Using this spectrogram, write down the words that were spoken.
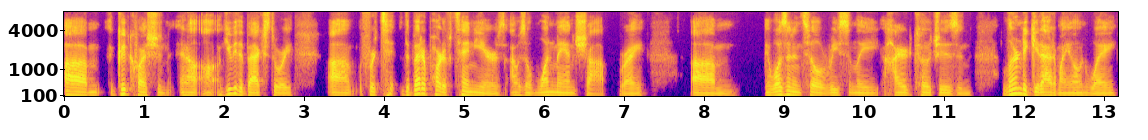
Um good question and i'll, I'll give you the backstory um for t- the better part of 10 years i was a one-man shop right? Um it wasn't until recently hired coaches and learned to get out of my own way.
